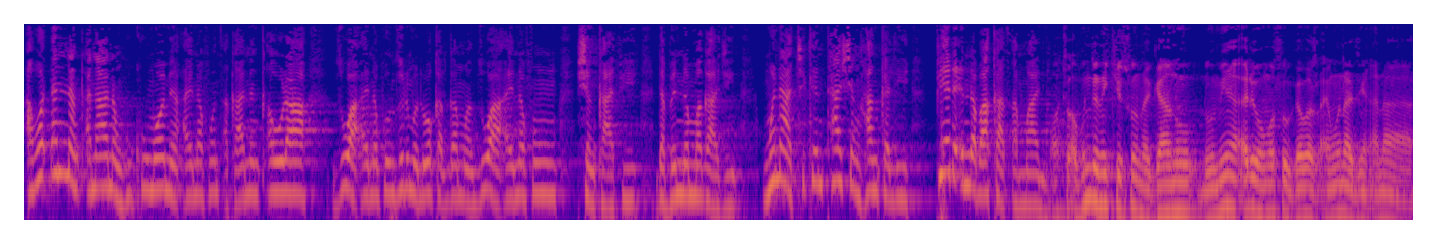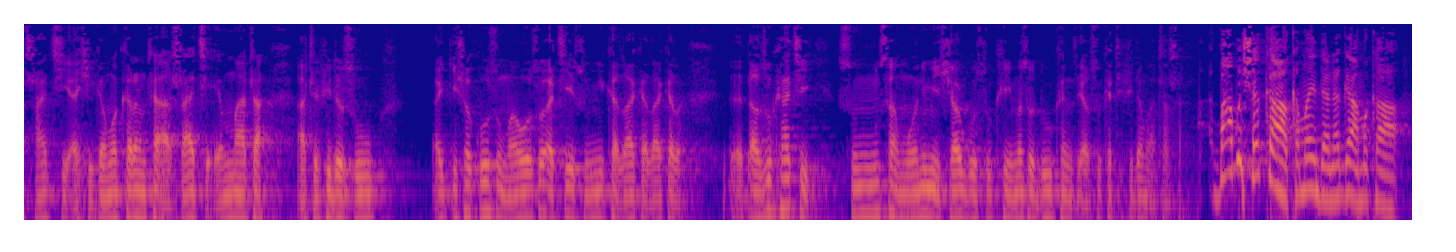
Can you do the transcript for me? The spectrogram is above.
A waɗannan ƙananan hukumomin ainihin tsakanin ƙaura zuwa ainihin zulmi local government zuwa ainihin shinkafi da birnin magaji muna cikin tashin hankali fiye da inda baka tsammani. Wato abin da nake so na gano domin a arewa maso gabas ai muna jin ana sace a shiga makaranta a sace yan mata a tafi da su a kisa ko su ma wasu a ce sun yi kaza kaza kaza. Ɗazuka ce sun samu wani mai shago suka yi masa dukan tsiya suka tafi da matarsa. Babu shakka kamar yadda na gaya maka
